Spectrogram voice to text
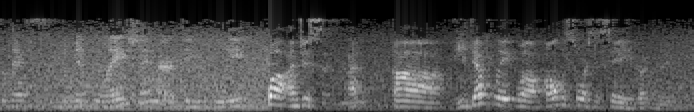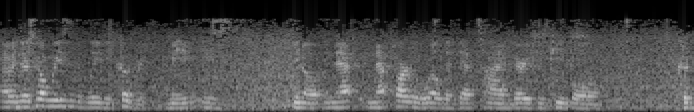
So that's manipulation, or do you believe? Well, I'm just. I- Uh, he definitely. Well, all the sources say he couldn't read. I mean, there's no reason to believe he could read. I mean, he's, you know, in that in that part of the world at that time, very few people could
